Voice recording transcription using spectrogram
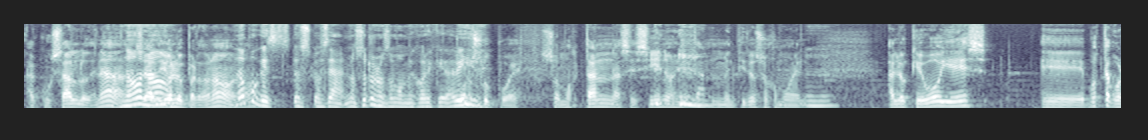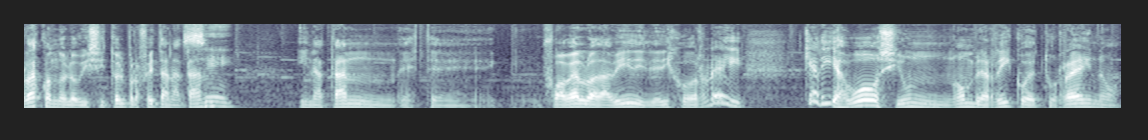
acusarlo de nada. No, ya Dios lo perdonó. ¿no? no, porque, o sea, nosotros no somos mejores que David. Por supuesto, somos tan asesinos y tan mentirosos como él. A lo que voy es, eh, ¿vos te acordás cuando lo visitó el profeta Natán? Sí. Y Natán este, fue a verlo a David y le dijo, Rey, ¿qué harías vos si un hombre rico de tu reino,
